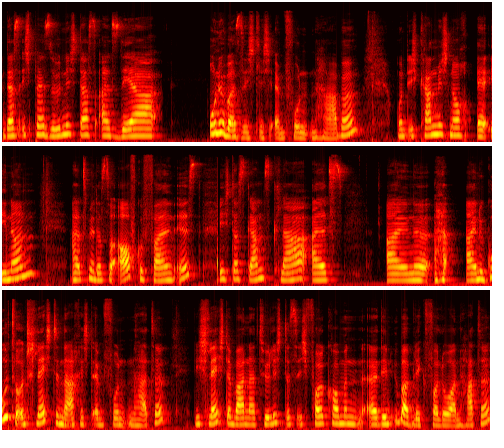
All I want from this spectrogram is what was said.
dass ich persönlich das als sehr unübersichtlich empfunden habe. Und ich kann mich noch erinnern, als mir das so aufgefallen ist, ich das ganz klar als eine, eine gute und schlechte Nachricht empfunden hatte. Die schlechte war natürlich, dass ich vollkommen äh, den Überblick verloren hatte.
